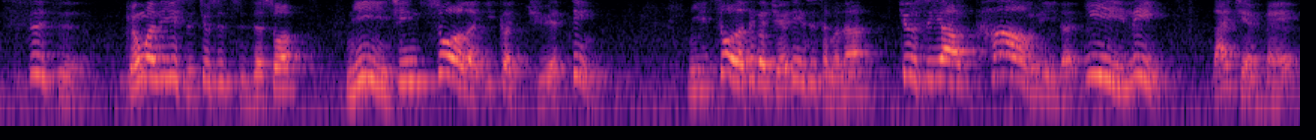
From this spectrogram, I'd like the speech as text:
是指原文的意思就是指着说，你已经做了一个决定，你做了这个决定是什么呢？就是要靠你的毅力来减肥，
